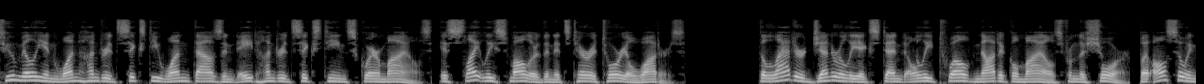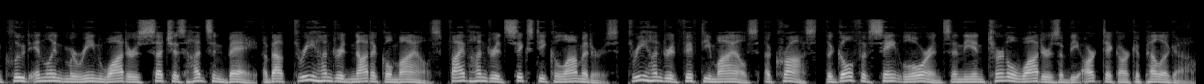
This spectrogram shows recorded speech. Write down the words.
2,161,816 square miles, is slightly smaller than its territorial waters. The latter generally extend only 12 nautical miles from the shore, but also include inland marine waters such as Hudson Bay about 300 nautical miles 560 kilometers, 350 miles across, the Gulf of St. Lawrence and the internal waters of the Arctic archipelago.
